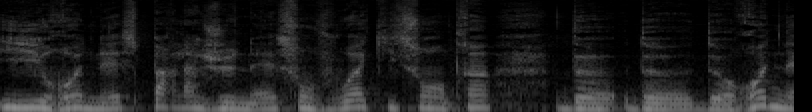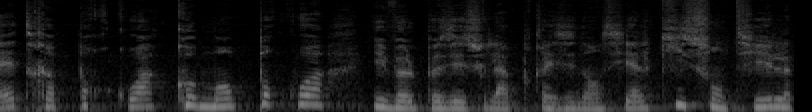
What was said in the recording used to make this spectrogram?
ils renaissent par la jeunesse. On voit qu'ils sont en train de, de, renaître. Pourquoi Comment Pourquoi ils veulent peser sur la présidentielle? Qui sont-ils?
